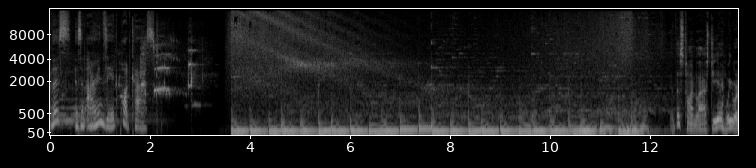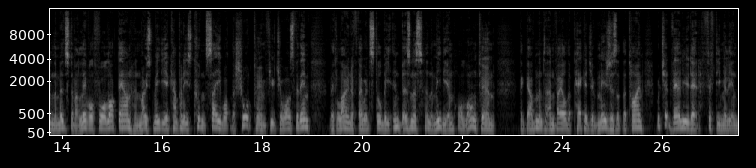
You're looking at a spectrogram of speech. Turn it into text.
This is an RNZ podcast. At this time last year, we were in the midst of a level 4 lockdown, and most media companies couldn't say what the short term future was for them, let alone if they would still be in business in the medium or long term. The government unveiled a package of measures at the time, which it valued at $50 million,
